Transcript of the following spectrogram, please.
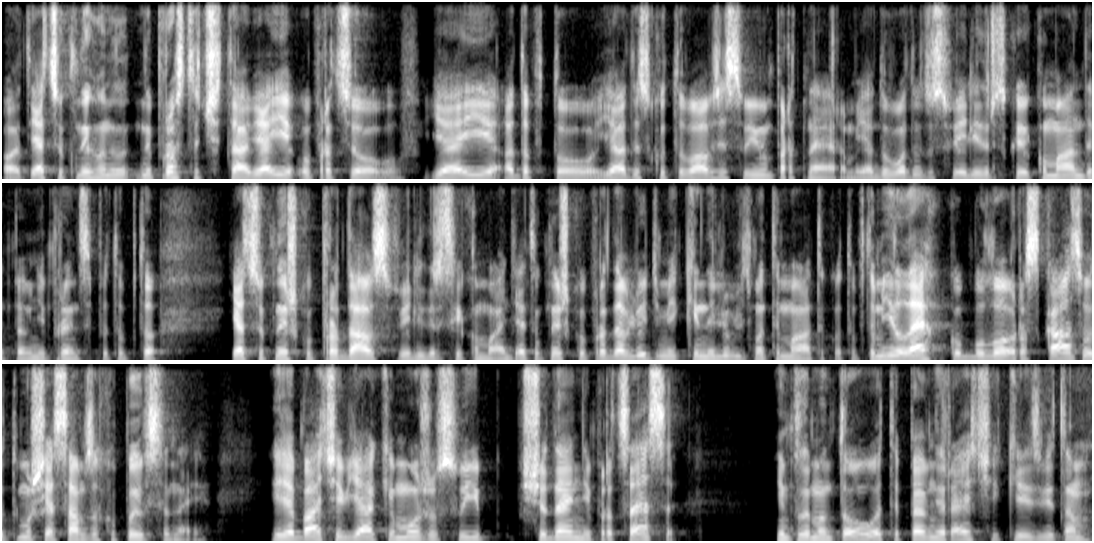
От я цю книгу не- просто читав, я її опрацьовував, я її адаптовував, я дискутував зі своїми партнерами, я доводив до своєї лідерської команди певні принципи. Тобто я цю книжку продав своїй лідерській команді, я цю книжку продав людям, які не люблять математику. Тобто мені легко було розказувати, тому що я сам захопився нею. І я бачив, як я можу в свої щоденні процеси імплементовувати певні речі, які звітам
